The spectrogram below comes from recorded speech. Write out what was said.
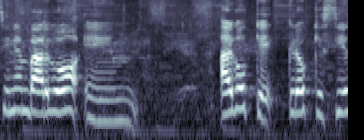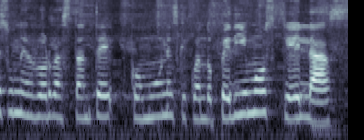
Sin embargo, em, algo que creo que sí es un error bastante común es que cuando pedimos que las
